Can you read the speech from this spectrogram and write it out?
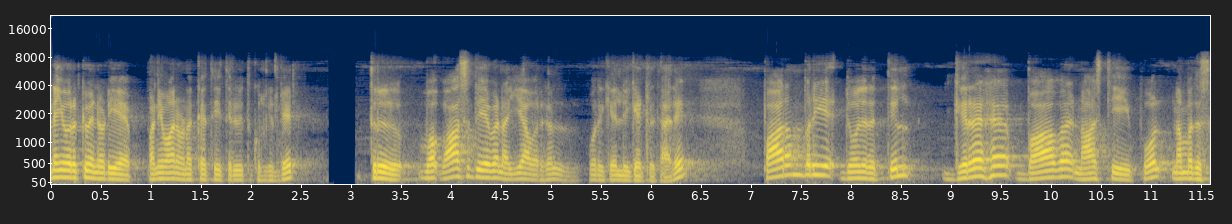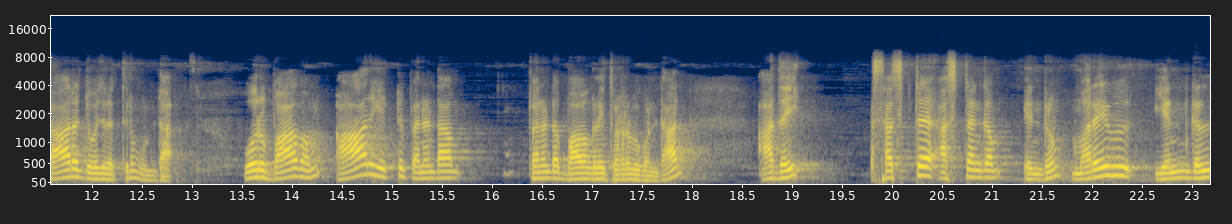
அனைவருக்கும் என்னுடைய பணிவான வணக்கத்தை தெரிவித்துக் கொள்கின்றேன். திரு வாசுதேவன் ஐயா அவர்கள் ஒரு கேள்வி கேட்டிருக்காரு. பாரம்பரிய ஜோதிடத்தில் கிரக பாவ நாஸ்தியைப் போல் நமது சார ஜோதிடத்திலும் உண்டா? ஒரு பாவம் ஆறு எட்டு பன்னெண்டாம் பன்னெண்டாம் பாவங்களை தொடர்பு கொண்டால் அதை சஷ்ட அஷ்டங்கம் என்றும் மறைவு எண்கள்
